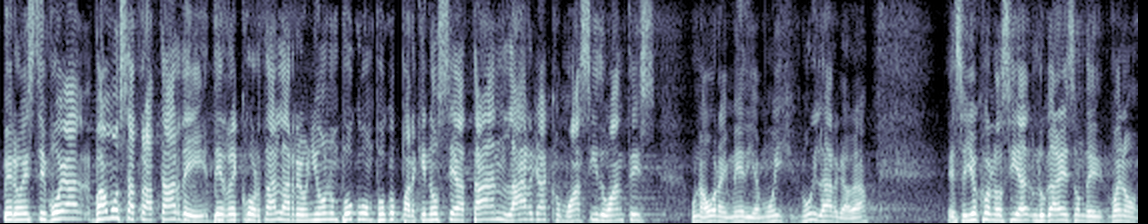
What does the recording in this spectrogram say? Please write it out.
pero este, vamos a tratar de, de, recortar la reunión un poco, un poco para que no sea tan larga como ha sido antes. Una hora y media, muy, muy larga, ¿verdad? Este, yo conocía lugares donde, bueno,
